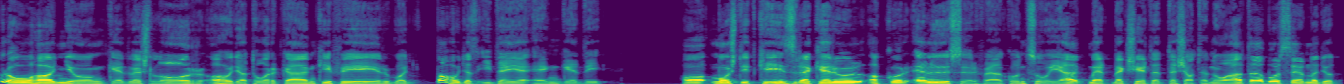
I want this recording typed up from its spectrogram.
Rohanjon, kedves lor, ahogy a torkán kifér, vagy ahogy az ideje engedi. Ha most itt kézre kerül, akkor először felkoncolják, mert megsértette Sateno áltából szérnagyot,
